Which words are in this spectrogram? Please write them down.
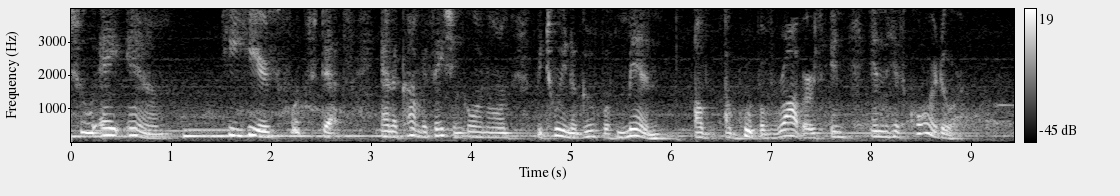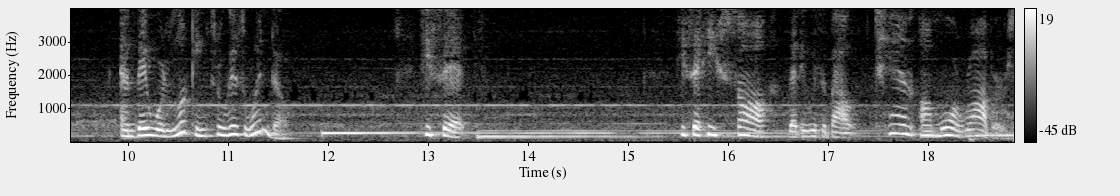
2 a.m., he hears footsteps and a conversation going on between a group of men, of a group of robbers in, in his corridor. And they were looking through his window. He said, he said he saw that it was about 10 or more robbers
